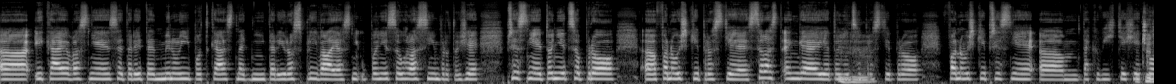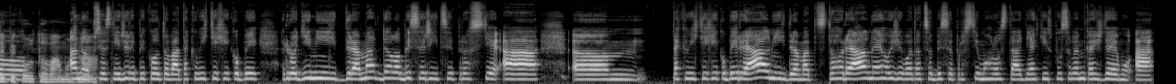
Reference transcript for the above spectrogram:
Uh, Ika je vlastně se tady ten minulý podcast nad ní tady rozplývala, já s ní úplně souhlasím, protože přesně je to něco pro uh, fanoušky prostě Celeste Enge, je to mm-hmm. něco mhm. prostě pro fanoušky přesně um, takových těch jako... Judy Pikultová možná. Ano, přesně Judy Pikultová, takových těch jakoby rodinných dramat, dalo by se říci prostě a um, takových těch jakoby reálných dramat z toho reálného života, co by se prostě mohlo stát nějakým způsobem každému. A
